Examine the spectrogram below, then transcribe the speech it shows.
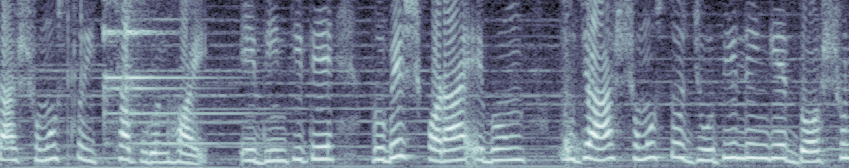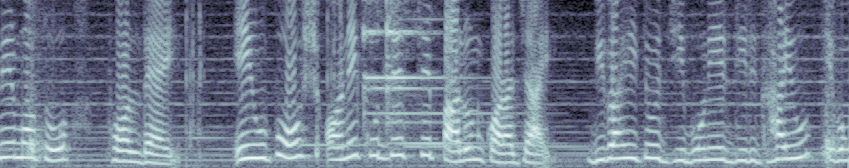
তার সমস্ত ইচ্ছা পূরণ হয়। এই দিনটিতে প্রবেশ করা এবং পূজা সমস্ত জ্যোতির্লিঙ্গের দর্শনের মতো ফল দেয়। এই উপোস অনেক উদ্দেশ্যে পালন করা যায়। বিবাহিত জীবনের দীর্ঘায়ু এবং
